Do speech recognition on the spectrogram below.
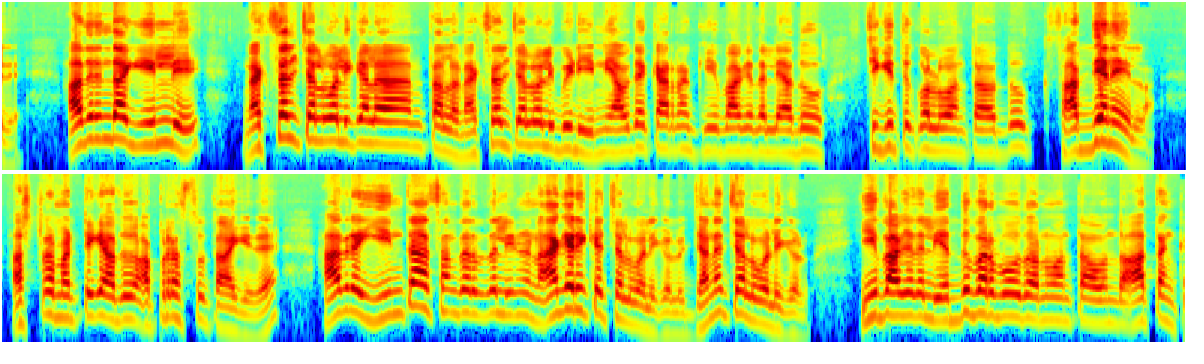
ಇದೆ. ಅದರಿಂದಾಗಿ ಇಲ್ಲಿ ನಕ್ಸಲ್ ಚಳವಳಿಗೆಲ್ಲ ಅಂತಲ್ಲ, ನಕ್ಸಲ್ ಚಳವಳಿ ಬಿಡಿ. ಇನ್ನು ಯಾವುದೇ ಕಾರಣಕ್ಕೂ ಈ ಭಾಗದಲ್ಲಿ ಅದು ಚಿಗಿತುಕೊಳ್ಳುವಂಥದ್ದು ಸಾಧ್ಯನೇ ಇಲ್ಲ. ಅಷ್ಟರ ಮಟ್ಟಿಗೆ ಅದು ಅಪ್ರಸ್ತುತ ಆಗಿದೆ. ಆದರೆ ಇಂಥ ಸಂದರ್ಭದಲ್ಲಿ ಇನ್ನು ನಾಗರಿಕ ಚಳವಳಿಗಳು, ಜನ ಚಳವಳಿಗಳು ಈ ಭಾಗದಲ್ಲಿ ಎದ್ದು ಬರ್ಬೋದು ಅನ್ನುವಂಥ ಒಂದು ಆತಂಕ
